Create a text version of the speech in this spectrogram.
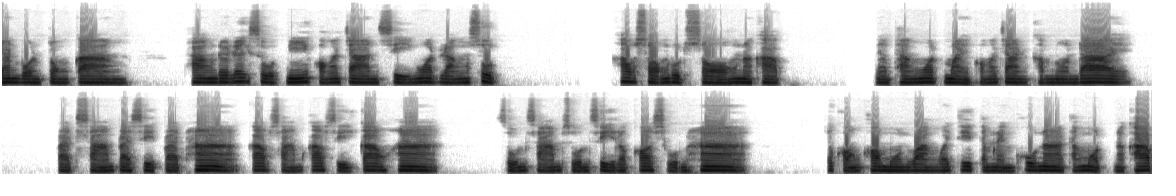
ด้านบนตรงกลาง ทางโดยเลขสูตรนี้ของอาจารย์สี่งวดหลังสุด เข้าสองหลุดสองนะครับ แนวทางงวดใหม่ของอาจารย์คำนวณได้แปดสามแปดสี่แปดห้าเก้าสามเก้าสี่เก้าห้าศูนย์สามศูนย์สี่แล้วก็ศูนย์ห้าเจ้าของข้อมูลวางไว้ที่ตำแหน่งคู่หน้าทั้งหมดนะครับ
